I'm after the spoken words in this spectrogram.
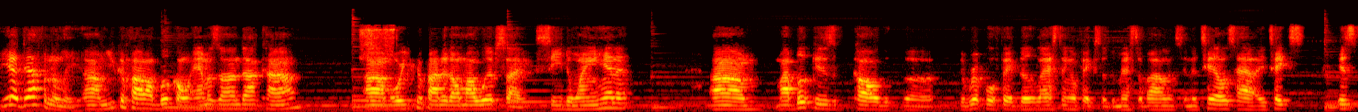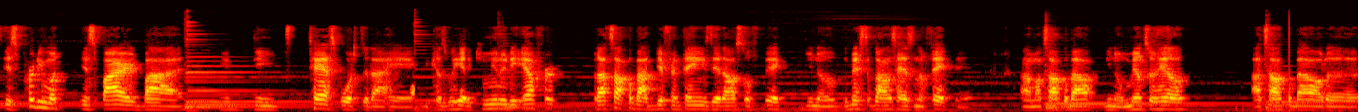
Yeah, definitely. Um, you can find my book on Amazon.com um, or you can find it on my website, C. Dwayne Hennett. Um, my book is called uh, "The Ripple Effect: The Lasting Effects of Domestic Violence," and it tells how it takes. It's, is pretty much inspired by the task force that I had because we had a community effort. But I talk about different things that also affect. You know, domestic violence has an effect in. Um, I talk about you know mental health, I talk about uh,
